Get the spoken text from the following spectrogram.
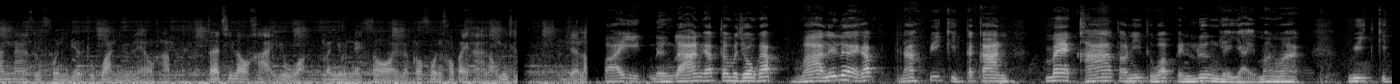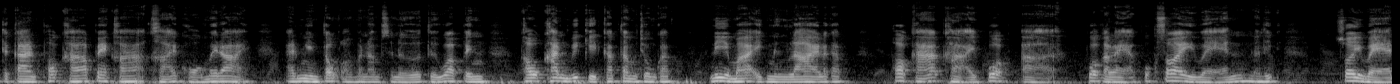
ด้านหน้าคือคนเยอะทุกวันอยู่แล้วครับ แต่ที่เราขายอยู่อะมันอยู่ในซอย แล้วก็คนเข้าไปหาเราไม่ถึงเดี๋ยวเราไปอีกหนึ่งล้านครับท่านผู้ชมครับ มาเรื่อยๆครับนะวิกฤตการณ์แม่ค้าตอนนี้ถือว่าเป็นเรื่องใหญ่ ๆ มากๆ วิกฤตการณ์พ่อค้าแม่ค้าขายของไม่ได้แอดมินต้องออกมานำเสนอ ถือว่าเป็นเข้าขั้นวิกฤตครับท่านผู้ชมครับ นี่มาอีกหนึ่งรายแล้วครับพ่อค้าขายพวกอ่าพวกอะไรอะพวกสร้อยแหวนนาฬิสร้อยแหวน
